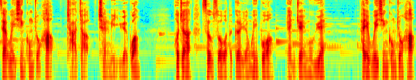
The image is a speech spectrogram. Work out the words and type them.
在微信公众号查找“城里月光”，或者搜索我的个人微博 “nj 木月”，还有微信公众号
